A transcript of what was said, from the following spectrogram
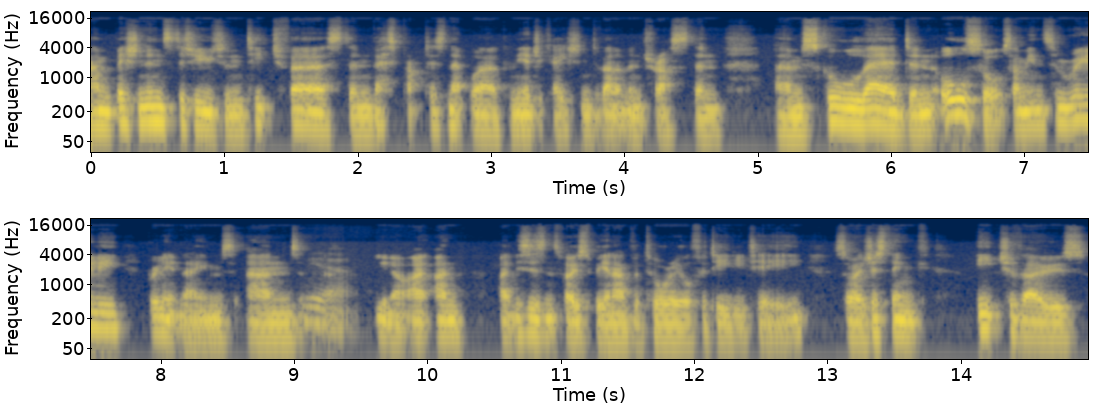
Ambition Institute and Teach First and Best Practice Network and the Education Development Trust and um, School Led and all sorts. I mean, some really brilliant names. And Yeah. you know, I, I'm I, this isn't supposed to be an advertorial for TDT, so I just think each of those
